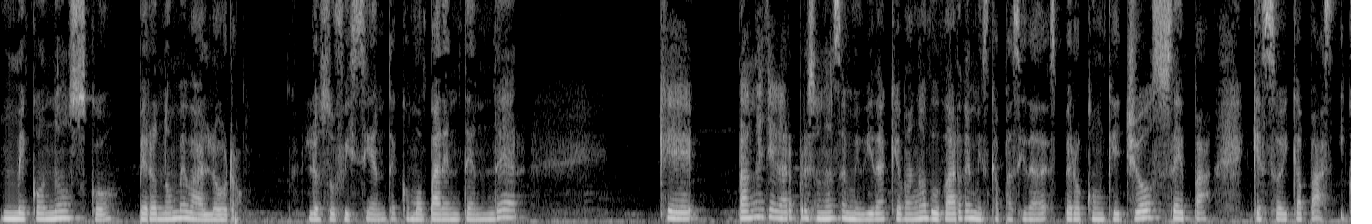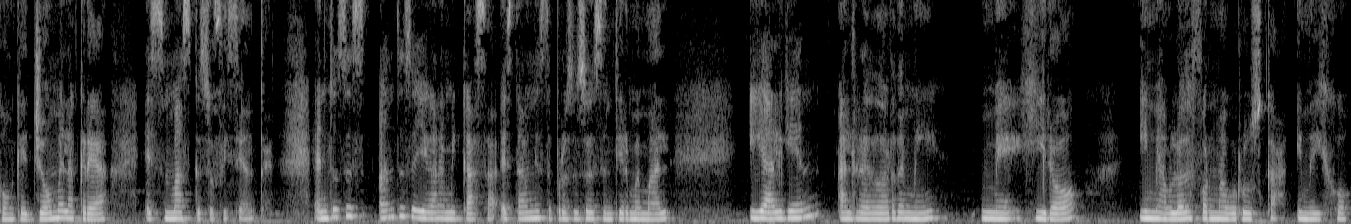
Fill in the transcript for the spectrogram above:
me conozco, pero no me valoro lo suficiente como para entender que van a llegar personas a mi vida que van a dudar de mis capacidades, pero con que yo sepa que soy capaz y con que yo me la crea es más que suficiente. Entonces, antes de llegar a mi casa, estaba en este proceso de sentirme mal y alguien alrededor de mí me giró y me habló de forma brusca y me dijo,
